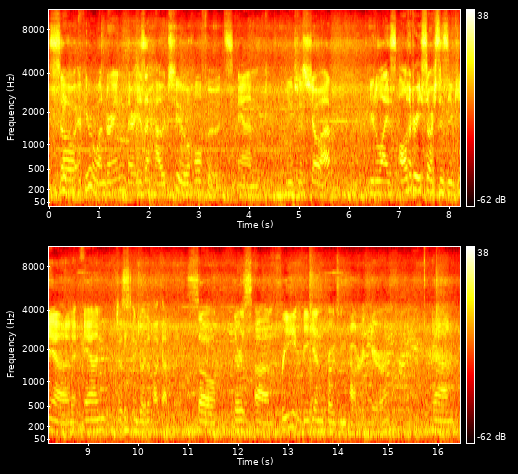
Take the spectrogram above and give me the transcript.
So, if you're wondering, there is a how-to Whole Foods, and you just show up, utilize all the resources you can, and just enjoy the fuck out of it. So, there's um, free vegan protein powder here, and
